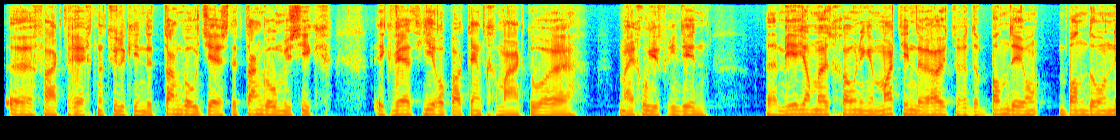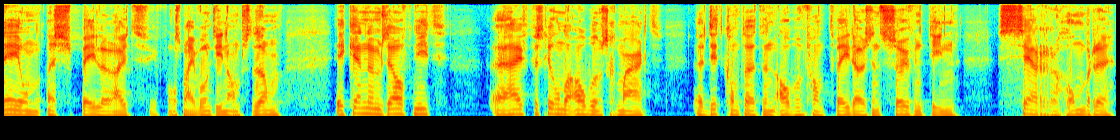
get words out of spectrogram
uh, vaak terecht natuurlijk in de tango jazz, de tango muziek. Ik werd hierop attent gemaakt door uh, mijn goede vriendin uh, Mirjam uit Groningen. Martin de Ruiter, de bandeon, bandoneon speler uit, volgens mij woont hij in Amsterdam. Ik ken hem zelf niet. hij heeft verschillende albums gemaakt. dit komt uit een album van 2017. Ser Hombre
